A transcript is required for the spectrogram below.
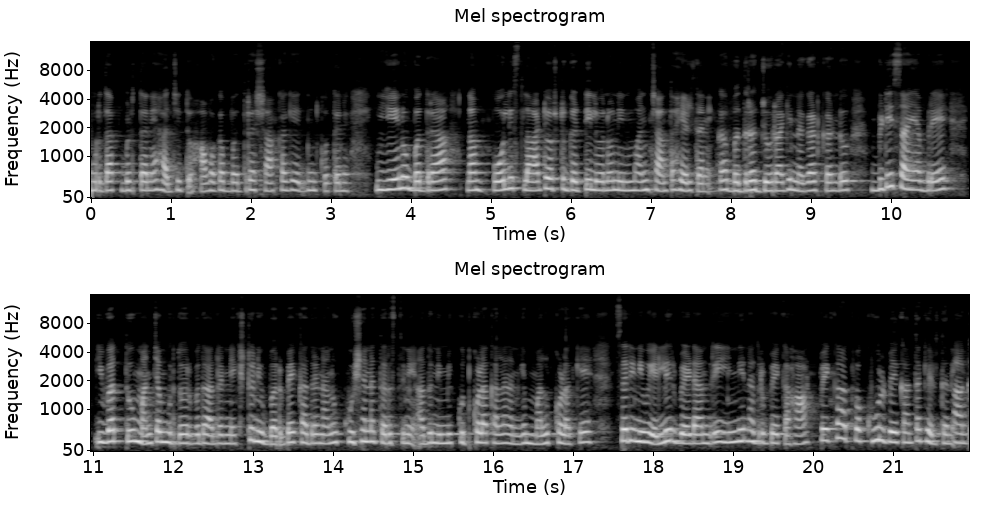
ಮುರಿದಾಕ್ಬಿಡ್ತಾನೆ ಅಜಿತ್. ಆವಾಗ ಭದ್ರ ಶಾಕಾಗಿ ಎದ್ದು ನಿಂತ್ಕೋತಾನೆ. ಏನು ಭದ್ರ? ನಮ್ಮ ಪೊಲೀಸ್ ಲಾಟಿ ಅಷ್ಟು ಗಟ್ಟಿ ಇಲ್ವನೋ ನಿನ್ನ ಮಂಚ ಅಂತ ಹೇಳ್ತಾನೆ. ಆಗ ಭದ್ರ ಜೋರಾಗಿ ನಗಾಡ್ಕೊಂಡು, ಬಿಡಿ ಸಾಹೇಬ್ರೆ, ಇವತ್ತು ಮಂಚ ಮುರಿದೋರ್ಬೋದು ಆದರೆ ನೆಕ್ಸ್ಟ್ ನೀವು ಬರಬೇಕಾದ್ರೆ ನಾನು ಕುಶನ ತರಿಸ್ತೀನಿ. ಅದು ನಿಮಗೆ ಕುತ್ಕೊಳ್ಳೋಕ್ಕಲ್ಲ ನನಗೆ ಮಲ್ಕೊಳ್ಳೋಕ್ಕೆ ಸರಿ, ನೀವು ಎಲ್ಲಿರಬೇಡ ಅಂದರೆ ಇನ್ನೇನಾದರೂ ಬೇಕಾ? ಹಾಟ್ ಬೇಕಾ ಅಥವಾ ಕೂಲ್ ಬೇಕಾ ಅಂತ ಕೇಳ್ತಾನೆ. ಆಗ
